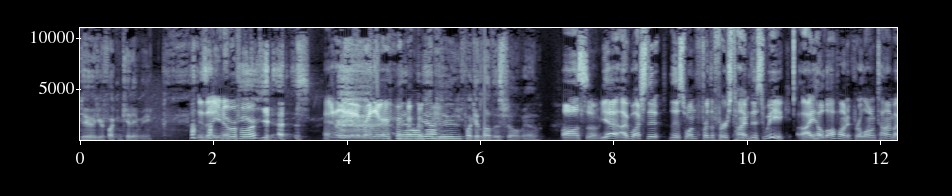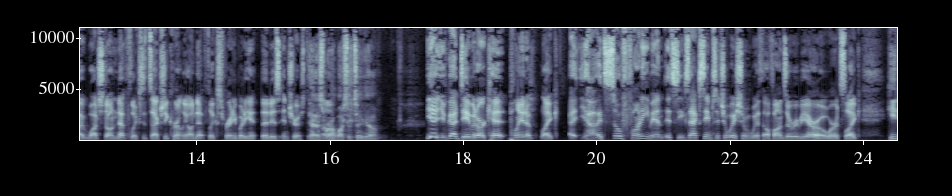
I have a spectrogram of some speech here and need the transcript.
Dude, you're fucking kidding me. Is that your number four? yes. Hell yeah, brother! Hell yeah, dude. Fucking love this film, man. awesome. Yeah, I watched it this one for the first time this week. I held off on it for a long time. I watched it on Netflix. It's actually currently on Netflix for anybody that is interested. Yeah, that's where I Um, watched it too. Yeah. Yeah, you've got David Arquette playing a like. Uh, yeah, it's so funny, man. It's the exact same situation with Alfonso Ribeiro, where it's like he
